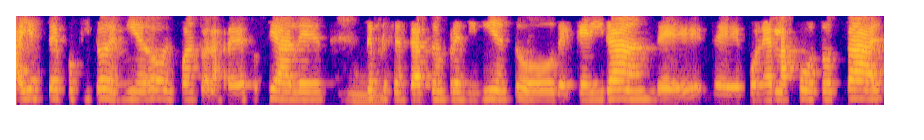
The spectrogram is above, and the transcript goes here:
hay este poquito de miedo en cuanto a las redes sociales, de presentar tu emprendimiento, del que dirán, de, de poner la foto tal,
